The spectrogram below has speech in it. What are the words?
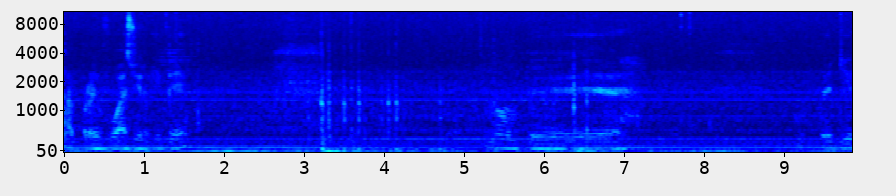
après voix sur IP on peut on peut dire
